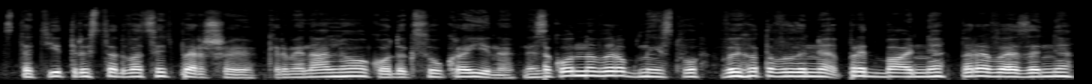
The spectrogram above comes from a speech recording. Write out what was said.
статті 321 Кримінального кодексу України, незаконне виробництво, виготовлення, придбання, перевезення,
